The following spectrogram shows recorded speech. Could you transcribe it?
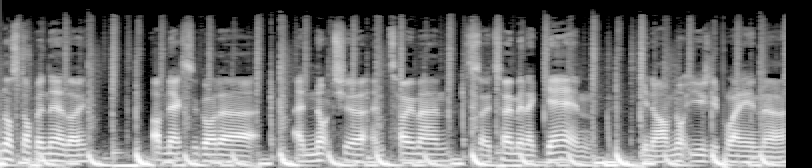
Not stopping there though. Up next, we've got uh, ANOTR and Toman. So Toman again. You know, I'm not usually playing uh,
